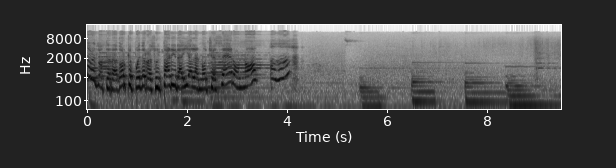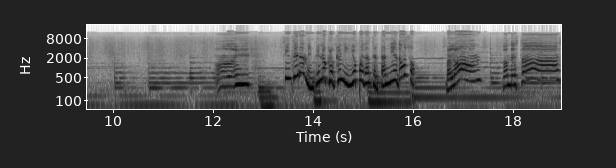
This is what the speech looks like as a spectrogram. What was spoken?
sabes lo aterrador que puede resultar ir ahí al anochecer, ¿o no? Ajá. Ay, sinceramente no creo que un niño pueda ser tan miedoso. Balón, ¿dónde estás?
